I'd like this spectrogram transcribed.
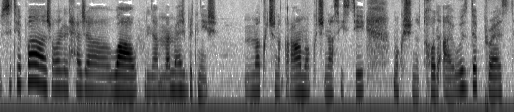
c'était pas شغل حاجة wow ولا ما عجبتنيش. ما كنتش نقرأ ما كنتش ن assister ما كنتش ندخل. I was depressed.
